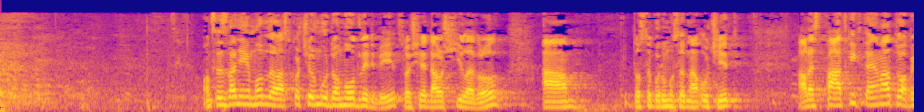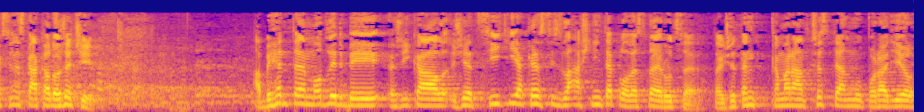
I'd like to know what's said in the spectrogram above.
on se za něj modlil a skočil mu do modlitby, což je další level a to se budu muset naučit. Ale zpátky k tématu, abych si neskákal do řeči. A během té modlitby říkal, že cítí jakési zvláštní teplo ve své ruce. Takže ten kamarád křesťan mu poradil,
